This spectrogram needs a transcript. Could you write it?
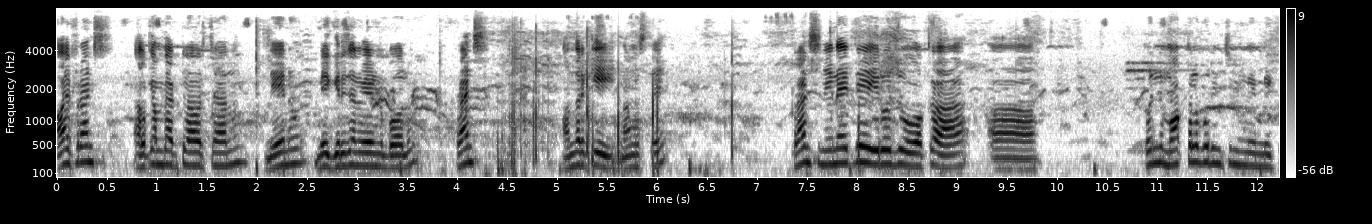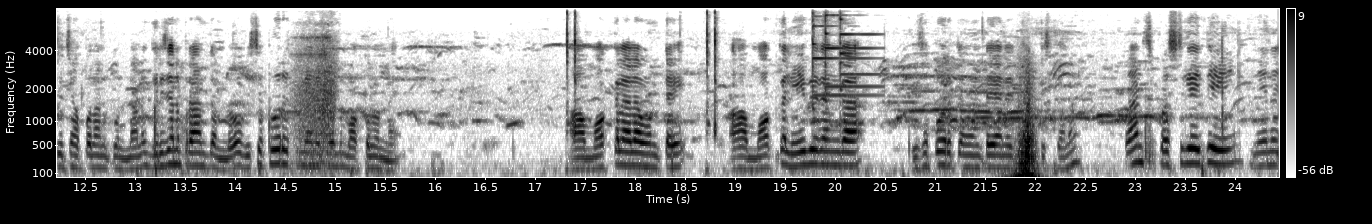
Hi friends welcome back to our channel. నేను మీ గిరిజన వేణు బోలు. ఫ్రెండ్స్ అందరికీ నమస్తే. ఫ్రెండ్స్ నేనైతే ఈరోజు ఒక కొన్ని మొక్కల గురించి మీకు చెప్పాలనుకుంటున్నాను. గిరిజన ప్రాంతంలో విషపూరితమైనటువంటి మొక్కలు ఉన్నాయి. ఆ మొక్కలు ఎలా ఉంటాయి? ఆ మొక్కలు ఏ విధంగా విషపూరితం ఉంటాయి అనేది చూపిస్తాను. ఫ్రెండ్స్ ఫస్ట్గా అయితే నేను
